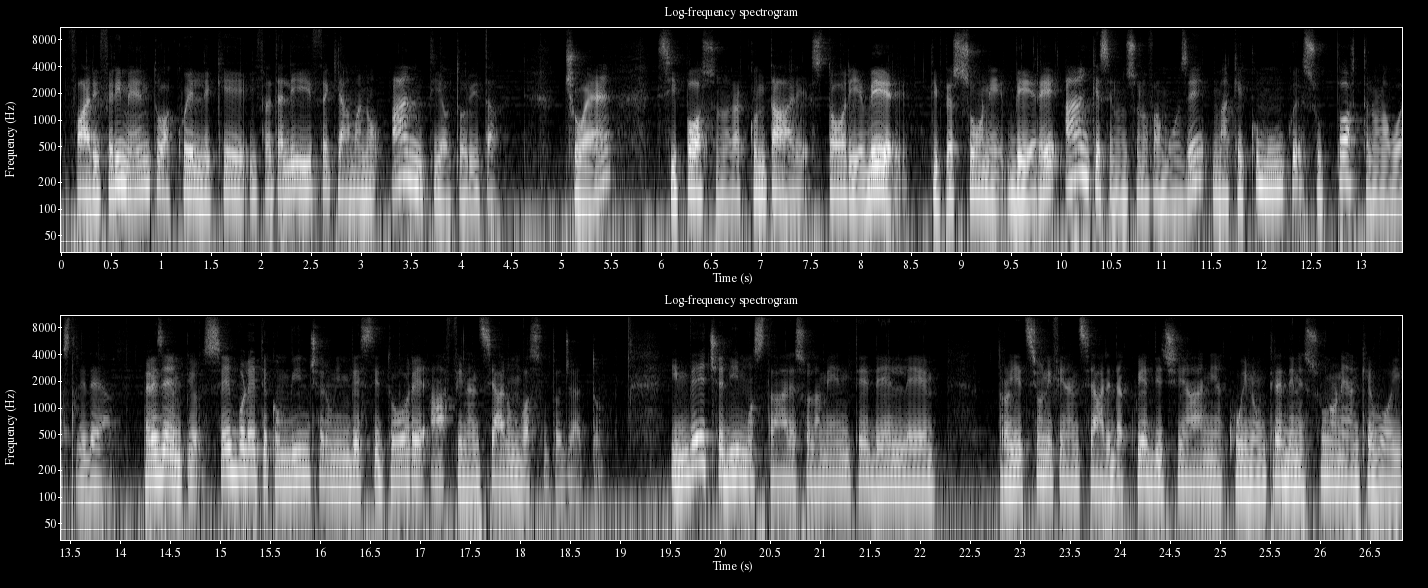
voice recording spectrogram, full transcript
fare riferimento a quelle che i fratelli Heath chiamano anti-autorità, cioè si possono raccontare storie vere di persone vere, anche se non sono famose, ma che comunque supportano la vostra idea. Per esempio, se volete convincere un investitore a finanziare un vostro progetto, invece di mostrare solamente delle proiezioni finanziarie da qui a 10 anni a cui non crede nessuno, neanche voi,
